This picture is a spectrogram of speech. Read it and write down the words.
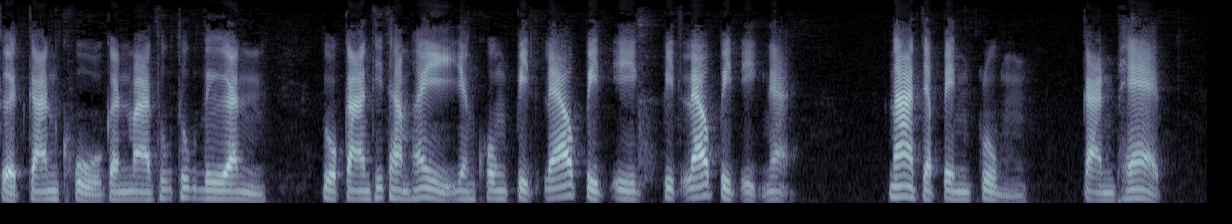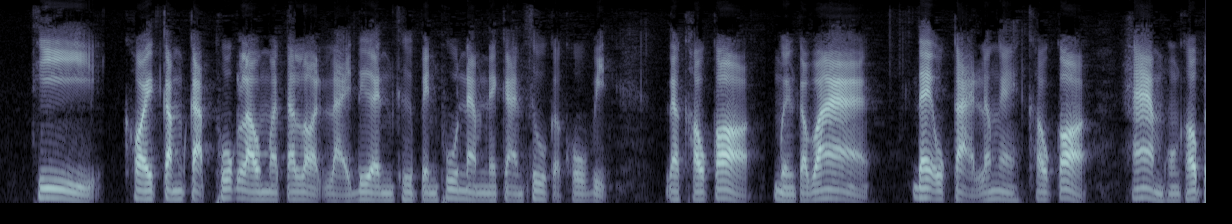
เกิดการขู่กันมาทุกๆเดือน ตัวการที่ทำให้ยังคงปิดแล้วปิดอีก ปิดแล้วปิดอีกเนี่ยน่าจะเป็นกลุ่มการแพทย์ที่คอยกำกับพวกเรามาตลอดหลายเดือน คือเป็นผู้นำในการสู้กับโควิด แล้วเขาก็เหมือนกับว่าได้โอกาสแล้วไง เขาก็ห้ามของเขาไป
